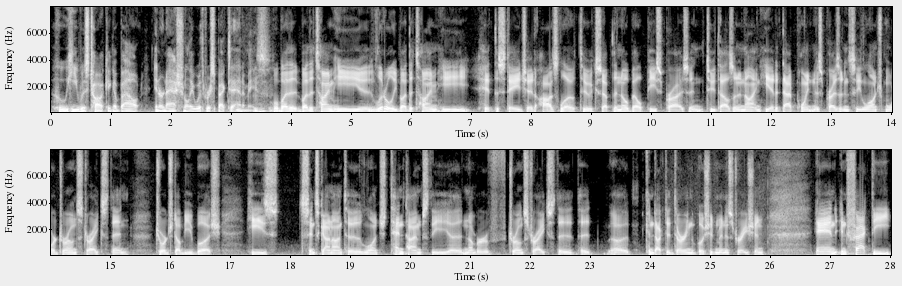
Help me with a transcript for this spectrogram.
who he was talking about internationally with respect to enemies. Mm-hmm. Well, by the by the time he literally by the time he hit the stage at Oslo to accept the Nobel Peace Prize in 2009, he had at that point in his presidency launched more drone strikes than George W. Bush. He's since gone on to launch 10 times the uh, number of drone strikes that, that uh, conducted during the Bush administration. And in fact, the,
